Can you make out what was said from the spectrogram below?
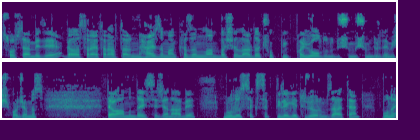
sosyal medyaya. Galatasaray taraftarının her zaman kazanılan başarılarda çok büyük payı olduğunu düşünmüşümdür demiş hocamız. Devamında ise Can abi bunu sık sık dile getiriyorum zaten. Bunu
